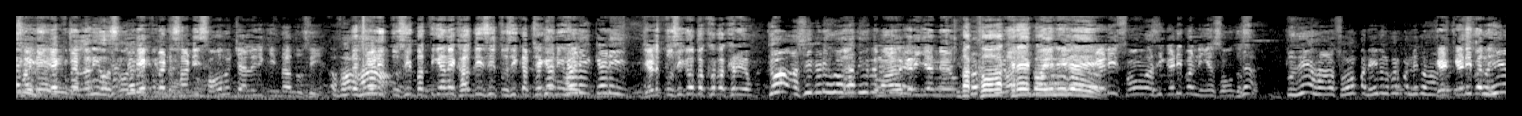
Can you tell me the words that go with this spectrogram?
ਸਾਡੀ ਇੱਕ ਮਿੰਟ ਇੱਕ ਮਿੰਟ ਸਾਡੀ ਸੌ ਨੂੰ ਚੈਲੰਜ ਕੀਤਾ ਤੁਸੀਂ। ਤੇ ਜਿਹੜੀ ਤੁਸੀਂ ਬੱਤੀਆਂ ਨੇ ਖਾਧੀ ਸੀ ਤੁਸੀਂ ਇਕੱਠੇ ਕਿਉਂ ਨਹੀਂ ਕਿਹੜੀ ਹੋਏ? ਕਿਹੜੀ ਜਿਹੜੇ ਤੁਸੀਂ ਕਿਉਂ ਵੱਖੋ ਵੱਖਰੇ ਹੋ? ਕਿਉਂ? ਅਸੀਂ ਕਿਹੜੀ ਹੋ ਖਾਦੀ ਕਮਾਲ ਕਰੀ ਜਾਂਦੇ ਹੋ। ਵੱਖੋ ਵੱਖਰੇ ਕੋਈ ਨਹੀਂ ਰਹੇ। ਕਿਹੜੀ ਸੌ ਅਸੀਂ ਕਿਹੜੀ ਭੰਨੀ ਆ ਸੌ ਦੱਸੋ। ਤੁਸੀਂ ਹਾਂ ਸੌ ਭੰਨੀ ਬਿਲਕੁਲ ਭੰਨੀ ਤੋਂ ਕਿ- ਕਿਹੜੀ ਭੰਨੀ? ਤੁਸੀਂ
